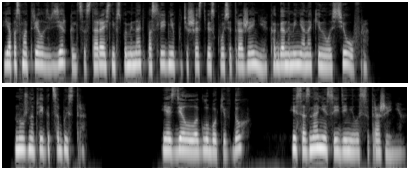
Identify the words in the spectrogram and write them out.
Я посмотрелась в зеркальце, стараясь не вспоминать последнее путешествие сквозь отражение, когда на меня накинулась Сиофра. Нужно двигаться быстро. Я сделала глубокий вдох, и сознание соединилось с отражением.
